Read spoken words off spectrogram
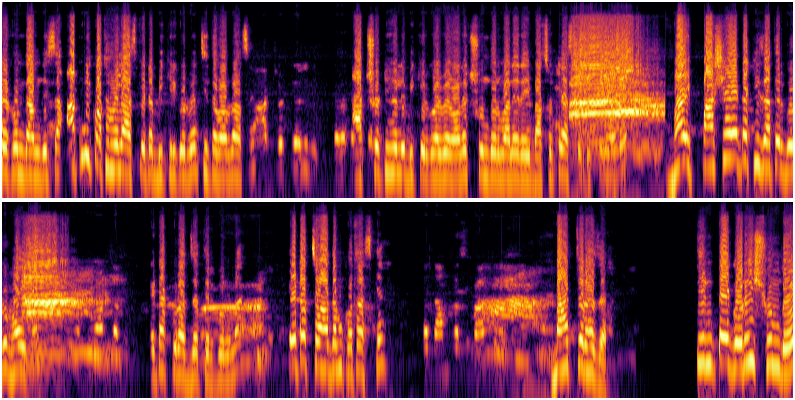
এরকম দাম দিচ্ছে। আপনি কত হলে আজকে এটা বিক্রি করবেন? চিন্তা ভাবনা আছে? আটষট্টি হলে বিক্রি করবেন। অনেক সুন্দর মানের এই বাছরটি আজকে বিক্রি হবে। ভাই পাশে এটা কি জাতের গরু ভাই এটা? এটা কুরাত জাতের গরু না? এটা চাওয়া দাম কত আজকে? বাহাত্তর হাজার। তিনটে গরুই সুন্দর।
